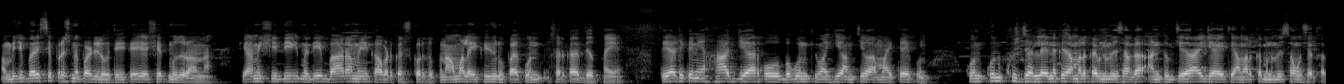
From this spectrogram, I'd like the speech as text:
म्हणजे बरेचसे प्रश्न पडले होते त्या शेतमजुरांना की आम्ही शेतीमध्ये बारा महिने कावड कष्ट करतो पण आम्हाला एकही रुपया कोण सरकार देत नाही आहे तर या ठिकाणी हा जी आर बघून किंवा ही आमची माहिती ऐकून कोण कोण खुश झाले आहे नक्कीच आम्हाला कमेंटमध्ये सांगा. आणि तुमची राय जी आहे ते आम्हाला कमेंटमध्ये सांगू शकतात.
